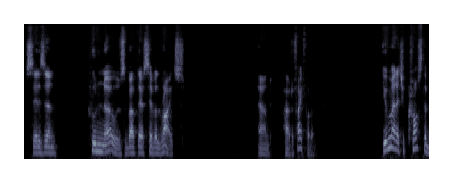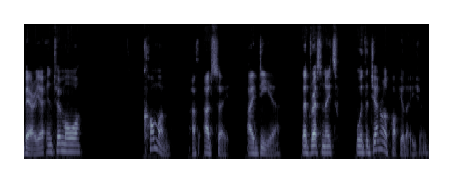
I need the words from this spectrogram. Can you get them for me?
citizen who knows about their civil rights and how to fight for them. You've managed to cross the barrier into a more common, I'd say, idea that resonates with the general population.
